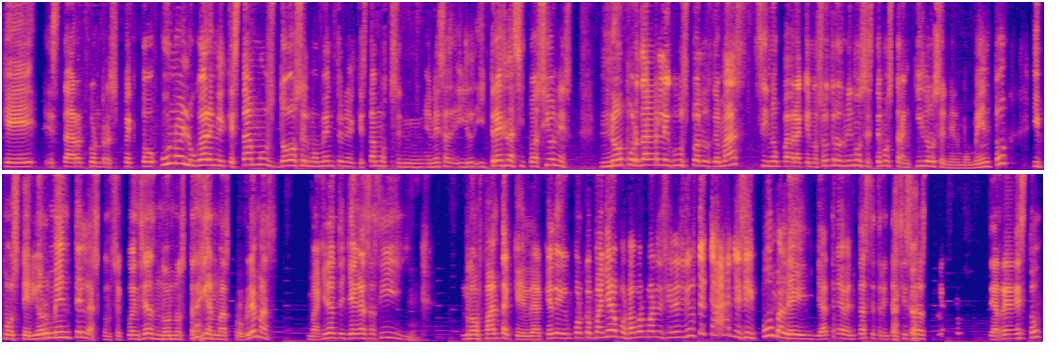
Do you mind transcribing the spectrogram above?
que estar con respecto, uno, el lugar en el que estamos, dos, el momento en el que estamos en, esa, y, tres, las situaciones, no por darle gusto a los demás, sino para que nosotros mismos estemos tranquilos en el momento y posteriormente las consecuencias no nos traigan más problemas. Imagínate, llegas así, no falta que le quede, por compañero, por favor, guarde silencio, usted cállese y pum, y ya te aventaste 36 horas de arresto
